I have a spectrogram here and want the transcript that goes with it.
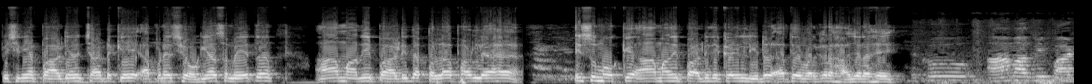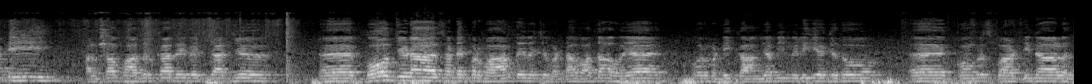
ਪਿਛਲੀਆਂ ਪਾਰਟੀਆਂ ਨੂੰ ਛੱਡ ਕੇ ਆਪਣੇ ਸਹਿਯੋਗੀਆਂ ਸਮੇਤ ਆਮ ਆਦਮੀ ਪਾਰਟੀ ਦਾ ਪੱਲਾ ਫੜ ਲਿਆ ਹੈ। ਇਸ ਮੌਕੇ ਆਮ ਆਦਮੀ ਪਾਰਟੀ ਦੇ ਕਈ ਲੀਡਰ ਅਤੇ ਵਰਕਰ ਹਾਜ਼ਰ ਰਹੇ। ਦੇਖੋ, ਆਮ ਆਦਮੀ ਪਾਰਟੀ ਹਲਕਾ ਫਾਜ਼ਿਲਕਾ ਦੇ ਵਿੱਚ ਅੱਜ ਬਹੁਤ ਜਿਹੜਾ ਸਾਡੇ ਪਰਿਵਾਰ ਦੇ ਵਿੱਚ ਵੱਡਾ ਵਾਧਾ ਹੋਇਆ ਹੈ ਔਰ ਵੱਡੀ ਕਾਮਯਾਬੀ ਮਿਲੀ ਹੈ। ਜਦੋਂ ਕਾਂਗਰਸ ਪਾਰਟੀ ਨਾਲ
